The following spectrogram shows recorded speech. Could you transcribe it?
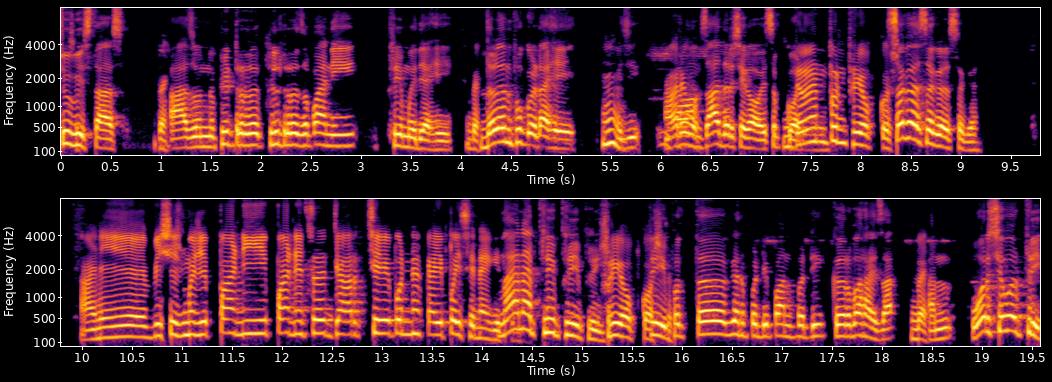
चोवीस तास. बर. अजून फिल्टर फिल्टरचं पाणी फ्री मध्ये आहे. बर. दळण फुकट आहे. म्हणजे अरे वा. आमचं आदर्श गाव आहे दळण पण फ्री ऑफ कोर्स सगळं सगळं सगळं. आणि विशेष म्हणजे पाणी पाण्याचं जारचे पण काही पैसे नाही नाही नाही free free free free of free cost फक्त घरपट्टी पानपट्टी कर भरायचा. बर. आणि वर्षभर फ्री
